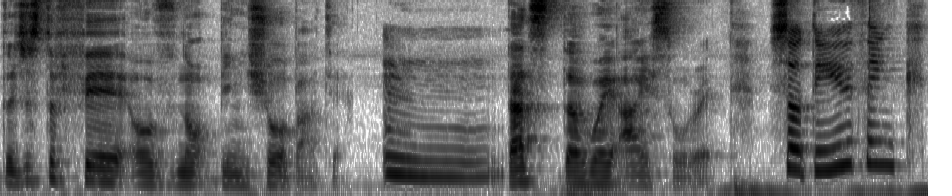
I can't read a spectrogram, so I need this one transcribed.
the just the fear of not being sure about it. Mm. That's the way I saw it. So do you think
